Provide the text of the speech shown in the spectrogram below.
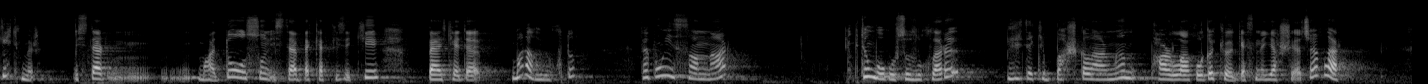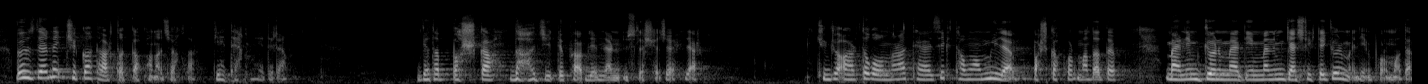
getmir. İstər maddi olsun, istər bəlkə fiziki, bəlkə də marağı yoxdur. Və bu insanlar bütün bu uğursuzluqları bir də ki, başqalarının parlaqlığı kölgəsində yaşayacaqlar özlərinə iki qat artıq qapanacaqlar deyə təxmin edirəm. Ya da başqa daha ciddi problemlərlə üzləşəcəklər. Çünki artıq onlara təzyiq tamamilə başqa formadadır. Mənim görmədiyim, mənim gənclikdə görmədiyim formada.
